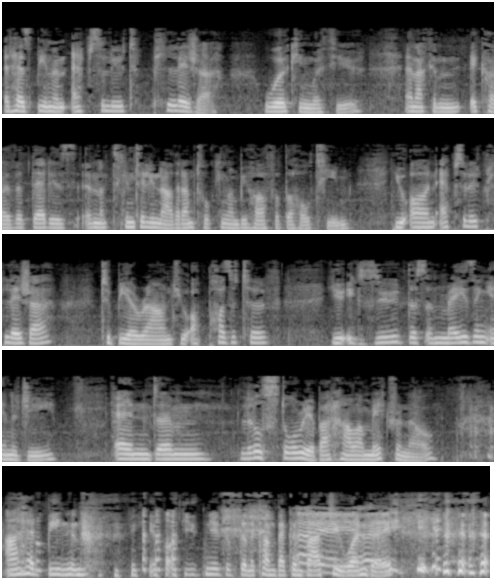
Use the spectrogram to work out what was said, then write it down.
It has been an absolute pleasure working with you. And I can echo that that is, and I can tell you now that I'm talking on behalf of the whole team. You are an absolute pleasure to be around. You are positive. You exude this amazing energy. And, um, little story about how I met Ronelle. I had been in, you, know, you knew it was going to come back and bite you one day.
